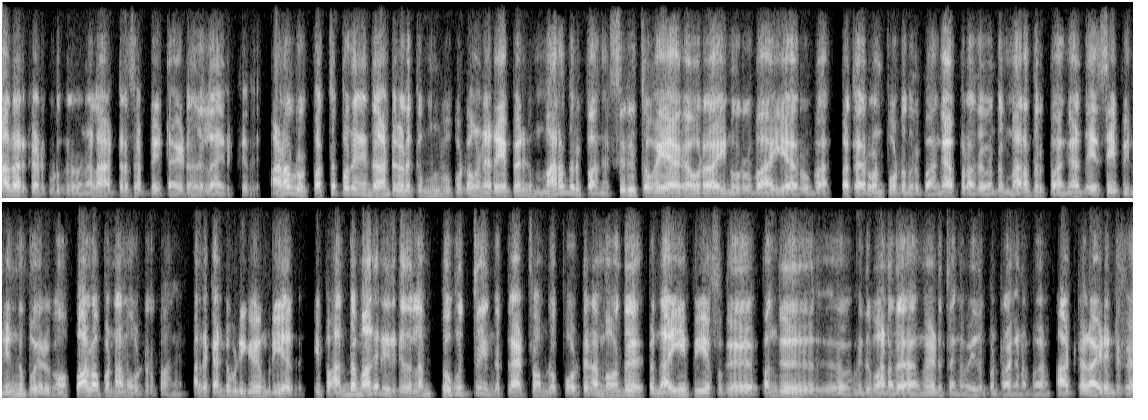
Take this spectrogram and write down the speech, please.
ஆதார் கார்டு கொடுக்கறதுனால அட்ரஸ் அப்டேட் ஆயிடும் இதெல்லாம் இருக்குது. ஆனால் ஒரு பத்து பதினைந்து ஆண்டுகளுக்கு முன்பு போட்டவங்க நிறைய பேருக்கு மறந்துருப்பாங்க. சிறு தொகையாக ஒரு ஐநூறு ரூபாய் ஐயாயிரம் ரூபாய் பத்தாயிரம் ரூபாய் போட்டு வந்திருப்பாங்க. அப்புறம் அதை வந்து மறந்துருப்பாங்க. அந்த எஸ்ஐபி நின்னு போயிருக்கும். ஃபாலோ பண்ணாம விட்டுருப்பாங்க. அதை கண்டுபிடிக்கவே முடியாது. இப்ப அந்த மாதிரி இருக்கிறதெல்லாம் தொகுத்து இந்த பிளாட்ஃபார்ம்ல போட்டு நம்ம வந்து இப்ப இந்த ஐஇபிஎஃப்க்கு பங்கு இதுவானதை அவங்க எடுத்து அங்க இது பண்றாங்க. நம்ம ஆட்கள் ஐடென்டிஃபை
